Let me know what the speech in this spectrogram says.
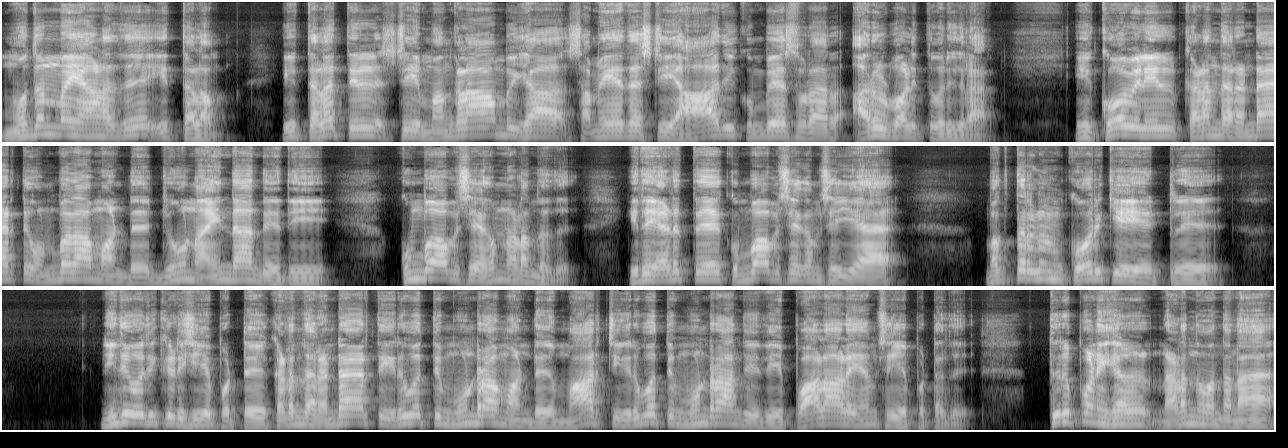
முதன்மையானது இத்தலம். இத்தலத்தில் ஸ்ரீ மங்களாம்பிகா சமேத ஸ்ரீ ஆதி கும்பேஸ்வரர் அருள்பாலித்து வருகிறார். இக்கோவிலில் கடந்த ரெண்டாயிரத்தி ஒன்பதாம் ஆண்டு ஜூன் ஐந்தாம் தேதி கும்பாபிஷேகம் நடந்தது. இதையடுத்து கும்பாபிஷேகம் செய்ய பக்தர்களின் கோரிக்கையை ஏற்று நிதி ஒதுக்கீடு செய்யப்பட்டு கடந்த ரெண்டாயிரத்தி இருபத்தி மூன்றாம் ஆண்டு மார்ச் இருபத்தி மூன்றாம் தேதி பாலாலயம் செய்யப்பட்டது. திருப்பணிகள் நடந்து வந்தன.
